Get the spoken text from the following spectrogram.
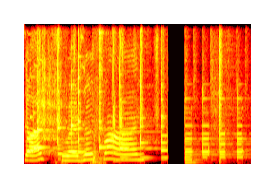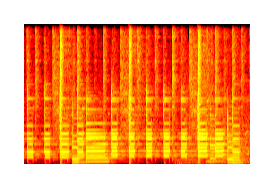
That was fun. Thank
